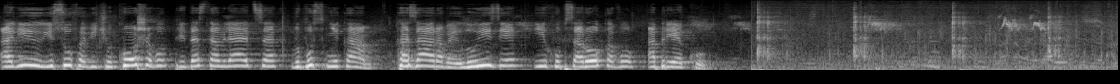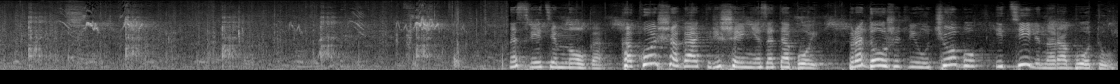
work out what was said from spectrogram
Алию Юсуфовичу Кошеву предоставляется выпускникам Казаровой Луизе и Хупсарокову Абреку. На свете много. Какой шагать решение за тобой? Продолжить ли учебу, идти ли на работу?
